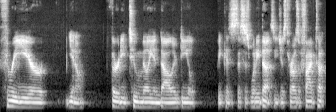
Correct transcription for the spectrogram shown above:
three year, you know, $32 million deal because this is what he does. He just throws a five touch.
